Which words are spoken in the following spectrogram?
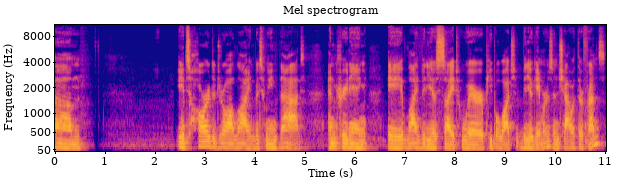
um, it's hard to draw a line between that and creating a live video site where people watch video gamers and chat with their friends.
